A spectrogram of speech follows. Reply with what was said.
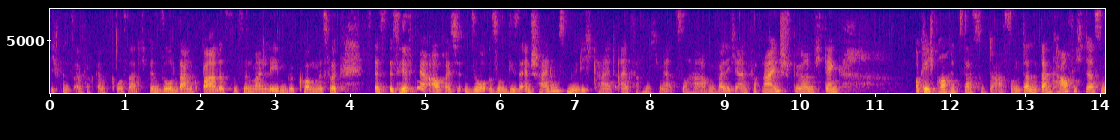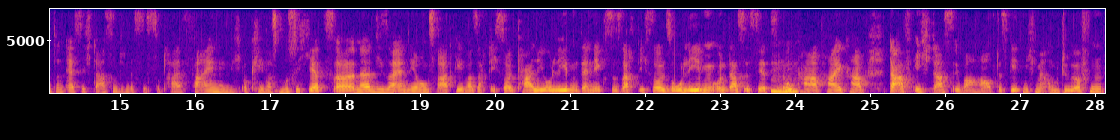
ich finde es einfach ganz großartig. Ich bin so dankbar, dass das in mein Leben gekommen ist. Es, es hilft mir auch, ich, so, so diese Entscheidungsmüdigkeit einfach nicht mehr zu haben, weil ich einfach reinspüre und ich denke, okay, ich brauche jetzt das und das und dann, dann kaufe ich das und dann esse ich das und dann ist es total fein und nicht, okay, was muss ich jetzt, äh, ne, dieser Ernährungsratgeber sagt, ich soll Paleo leben, der nächste sagt, ich soll so leben und das ist jetzt mhm. Low Carb, High Carb, darf ich das überhaupt? Es geht nicht mehr um dürfen,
